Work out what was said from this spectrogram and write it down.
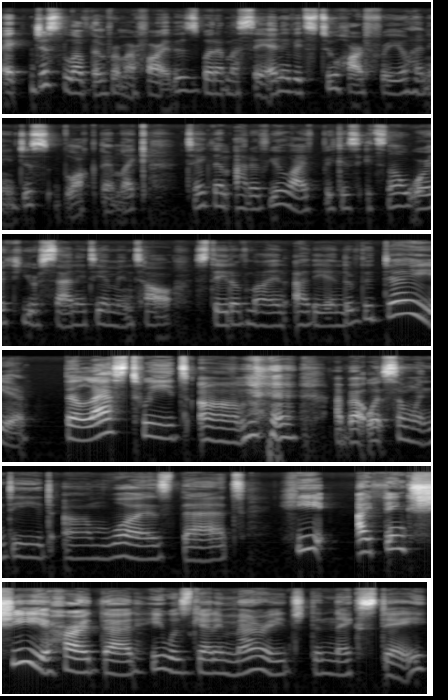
I just love them from afar. This is what I must say. And if it's too hard for you, honey, just block them. Like take them out of your life because it's not worth your sanity and mental state of mind at the end of the day. The last tweet um about what someone did um was that he I think she heard that he was getting married the next day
